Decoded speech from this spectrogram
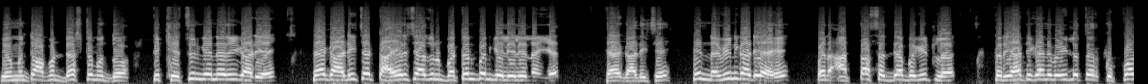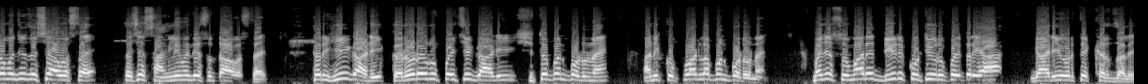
किंवा म्हणतो आपण डस्ट म्हणतो ते खेचून घेणारी गाडी आहे. त्या गाडीच्या टायरचे अजून बटन पण गेलेले नाही आहेत त्या गाडीचे हे नवीन गाडी आहे पण आत्ता सध्या बघितलं तर या ठिकाणी बघितलं तर कुप्पाडमध्ये जशी अवस्था आहे तशी सांगलीमध्ये सुद्धा अवस्था आहे. तर ही गाडी करोडो रुपयाची गाडी शिथं पण पडून आहे आणि कुपवाडला पण पडून आहे म्हणजे सुमारे दीड कोटी रुपये तर या गाडीवर ते खर्च झाले.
